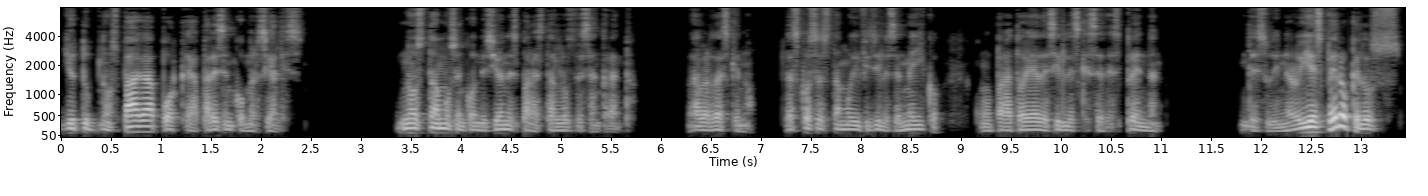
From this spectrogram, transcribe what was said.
YouTube nos paga porque aparecen comerciales. No estamos en condiciones para estarlos desangrando. La verdad es que no. Las cosas están muy difíciles en México como para todavía decirles que se desprendan de su dinero. Y espero que los,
